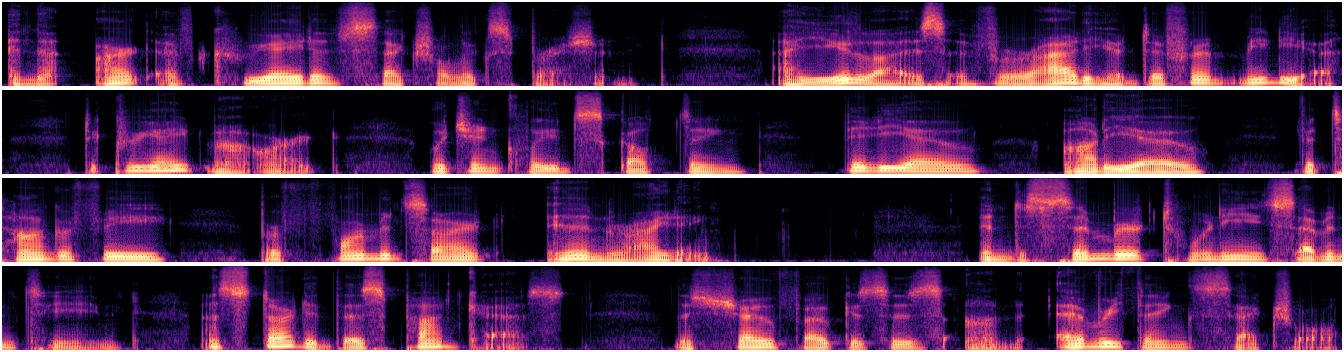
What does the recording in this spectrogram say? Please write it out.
and the art of creative sexual expression. I utilize a variety of different media to create my art, which includes sculpting, video, audio, photography, performance art, and writing. In December 2017, I started this podcast. The show focuses on everything sexual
